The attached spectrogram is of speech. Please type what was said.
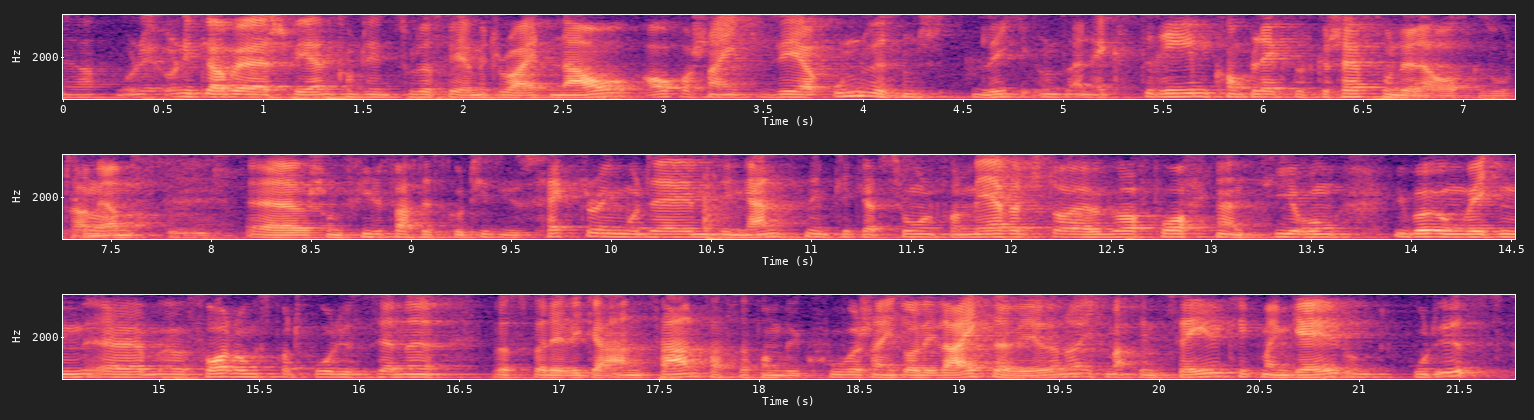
Ja, und ich glaube, erschwerend kommt hinzu, dass wir ja mit Right Now auch wahrscheinlich sehr unwissentlich uns ein extrem komplexes Geschäftsmodell ausgesucht haben. Ja, wir haben es äh, schon vielfach diskutiert, dieses Factoring-Modell mit den ganzen Implikationen von Mehrwertsteuer über Vorfinanzierung, über irgendwelchen äh, Forderungsportfolios. Das ist ja eine, was bei der veganen Zahnpasta von BQ wahrscheinlich deutlich leichter wäre. Ne? Ich mache den Sale, kriege mein Geld und gut ist.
